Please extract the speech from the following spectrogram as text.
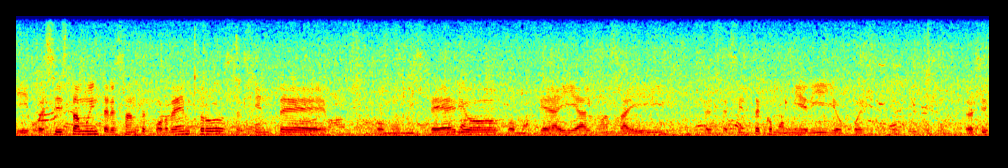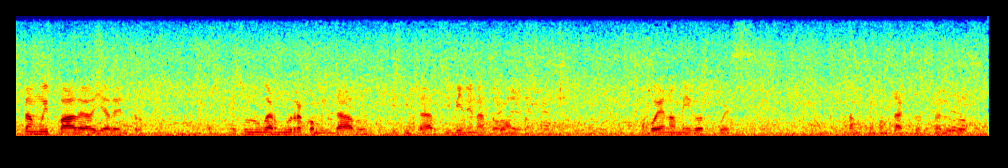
Y pues sí, está muy interesante por dentro, se siente como misterio, como que hay almas ahí, se, se siente como miedillo, pues. Pero sí está muy padre allá adentro. Es un lugar muy recomendado visitar si vienen a Toronto. Bueno amigos, pues estamos en contacto. Saludos.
